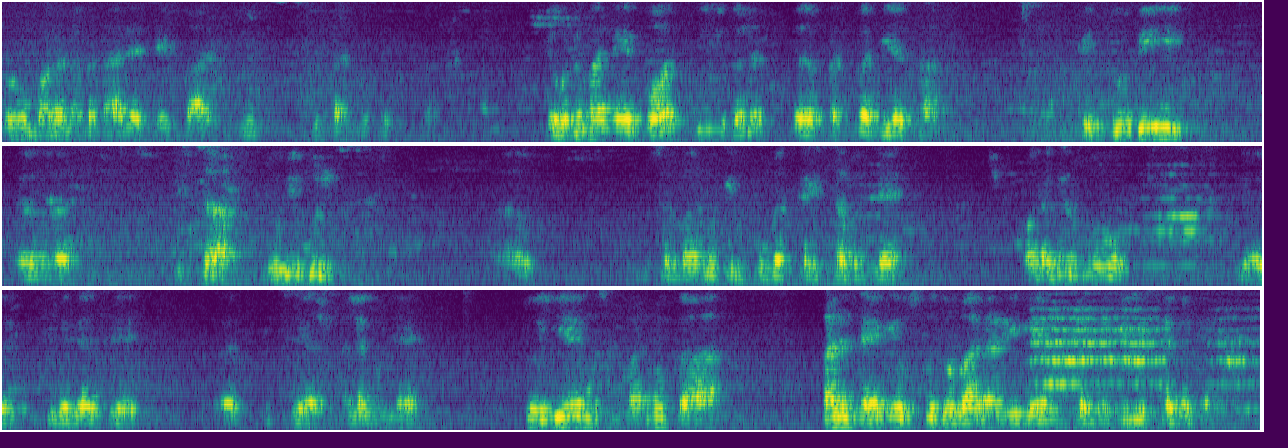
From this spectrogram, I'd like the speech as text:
تو مولانا بتا رہے تھے ایک بات جو اس سے تعلق ہے اس کا کہ علماء نے ایک بہت ہی غلط فتبہ دیا تھا کہ جو بھی حصہ جو بھی ملک مسلمانوں کی حکومت کا حصہ بن جائے اور اگر وہ کسی وجہ سے سے الگ ہو جائے تو یہ مسلمانوں کا فرض ہے کہ اس کو دوبارہ ریگین کرنے کے لیے اسٹرگل کریں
